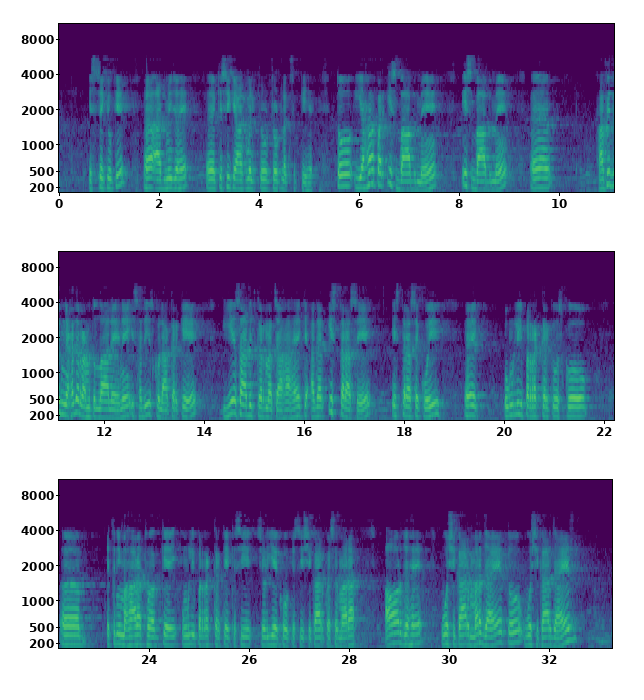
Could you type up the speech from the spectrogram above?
اس سے کیونکہ آدمی جو ہے کسی کے آنکھ میں چوٹ لگ سکتی ہے۔ تو یہاں پر اس باب میں، اس باب میں حافظ ابن حضر رحمۃ اللہ علیہ نے اس حدیث کو لا کر کے یہ ثابت کرنا چاہا ہے کہ اگر اس طرح سے، اس طرح سے کوئی انگلی پر رکھ کر کے اس کو اتنی مہارت ہو کہ انگلی پر رکھ کر کے کسی چڑیے کو، کسی شکار کو ایسے مارا اور جو ہے وہ شکار مر جائے تو وہ شکار جائز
